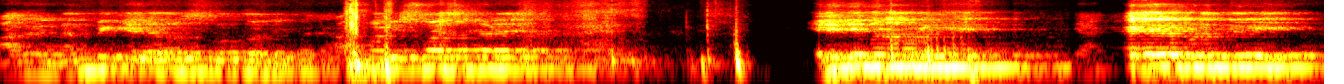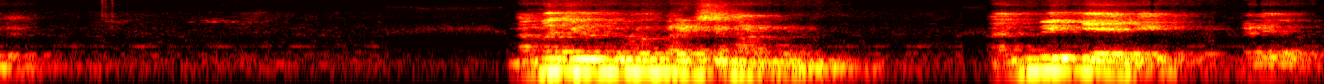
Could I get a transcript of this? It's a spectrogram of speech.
ಆದ್ರೆ ನಂಬಿಕೆ ಅವರು ಸೋತೋಗಿದ್ದಾರೆ. ಆತ್ಮವಿಶ್ವಾಸಿಗಳೇ ನಿಮ್ಮ ನಂಬಿಕೆ? ಯಾಕೆ ಬಿಡುತ್ತೀರಿ? ನಮ್ಮ ಜೀವನಗಳು ಪರೀಕ್ಷೆ ಮಾಡಿಕೊಂಡು ನಂಬಿಕೆಯಲ್ಲಿ ಬೆಳೆಯಬೇಕು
